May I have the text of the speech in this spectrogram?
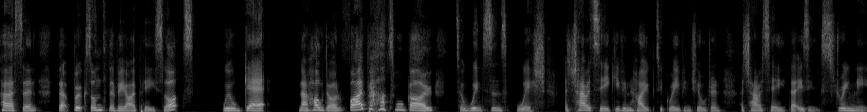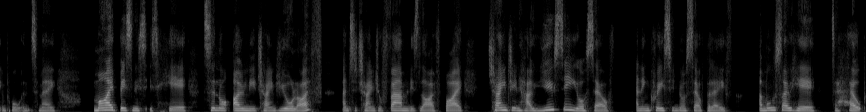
person that books onto the VIP slots will get. Now, hold on, five pounds will go to Winston's Wish, a charity giving hope to grieving children, a charity that is extremely important to me my business is here to not only change your life and to change your family's life by changing how you see yourself and increasing your self belief. I'm also here to help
